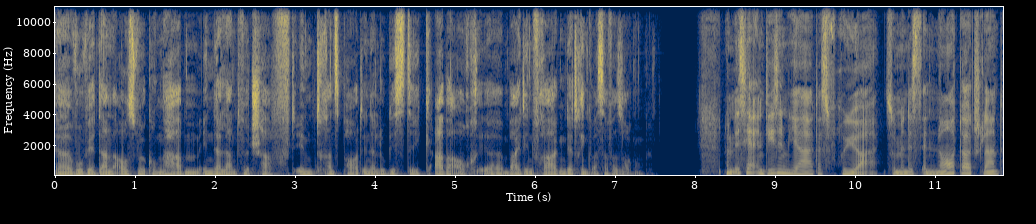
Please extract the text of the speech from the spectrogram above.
äh, wo wir dann Auswirkungen haben in der Landwirtschaft, im Transport, in der Logistik, aber auch äh, bei den Fragen der Trinkwasserversorgung. Nun ist ja in diesem Jahr das Frühjahr, zumindest in Norddeutschland,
